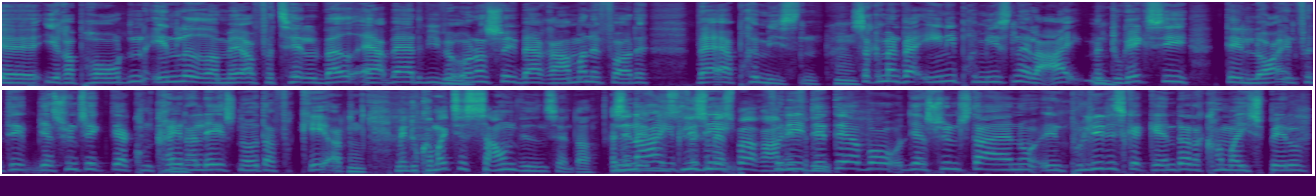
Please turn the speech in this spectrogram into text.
øh, i rapporten indleder med at fortælle, hvad er, hvad er det, vi vil mm. undersøge, hvad er rammerne for det, hvad er præmissen. Mm. Så kan man være enig i præmissen eller ej, men mm. du kan ikke sige, det er løgn, for det, jeg synes ikke, at jeg konkret har læst noget, der er forkert. Mm. Men du kommer ikke til savne videnscenteret. Altså, Nej, det er ligesom fordi, jeg spørger Rami, fordi, fordi, det er der, hvor jeg synes, der er no, en politisk agenda, der kommer i spil.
